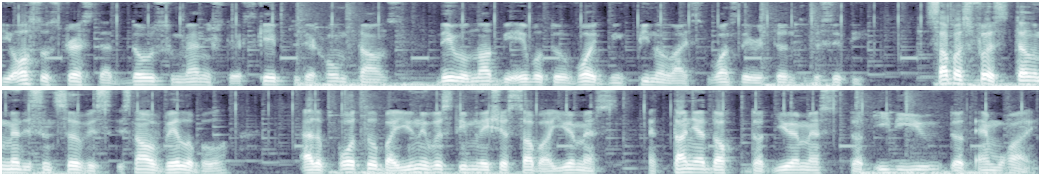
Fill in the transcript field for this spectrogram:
He also stressed that those who manage to escape to their hometowns, they will not be able to avoid being penalized once they return to the city. Sabah's first telemedicine service is now available at a portal by University Malaysia Sabah UMS at tanyadoc.ums.edu.my.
